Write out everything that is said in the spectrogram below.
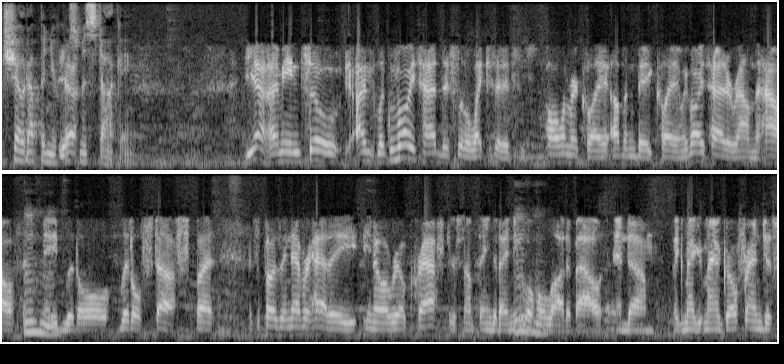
showed up in your Yeah. Christmas stocking? Yeah, I mean, so I've like we've always had this little, like you said, it's this polymer clay, oven baked clay, and we've always had it around the house and made little little stuff. But I suppose I never had a you know a real craft or something that I knew a whole lot about. And um, like my my girlfriend just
